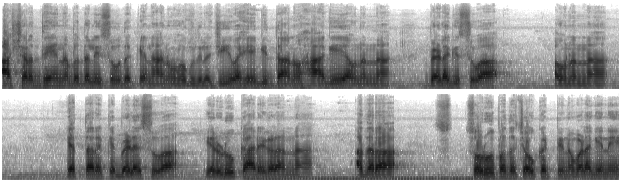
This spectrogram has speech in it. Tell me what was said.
ಆ ಶ್ರದ್ಧೆಯನ್ನು ಬದಲಿಸುವುದಕ್ಕೆ ನಾನು ಹೋಗುವುದಿಲ್ಲ. ಜೀವ ಹೇಗಿದ್ದಾನೋ ಹಾಗೆಯೇ ಅವನನ್ನು ಬೆಳಗಿಸುವ, ಅವನನ್ನು ಎತ್ತರಕ್ಕೆ ಬೆಳೆಸುವ ಎರಡೂ ಕಾರ್ಯಗಳನ್ನು ಅದರ ಸ್ವರೂಪದ ಚೌಕಟ್ಟಿನ ಒಳಗೇ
